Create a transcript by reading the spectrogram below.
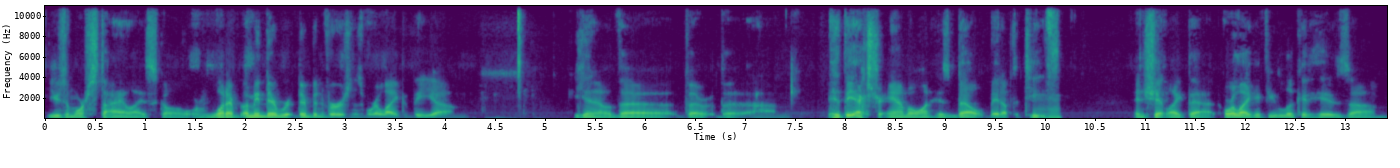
Use a more stylized skull or whatever. I mean, there were there've been versions where like the um, you know the the the um, hit the extra ammo on his belt made up the teeth and shit like that. Or like if you look at his um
